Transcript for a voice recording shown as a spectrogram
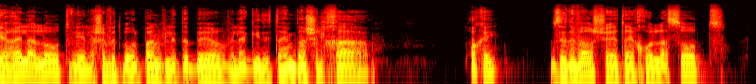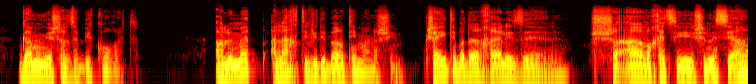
כי הרי לעלות ולשבת באולפן ולדבר ולהגיד את העמדה שלך, אוקיי, זה דבר שאתה יכול לעשות, גם אם יש על זה ביקורת. אבל באמת הלכתי ודיברתי עם אנשים. כשהייתי בדרך היה לי איזה שעה וחצי של נסיעה,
